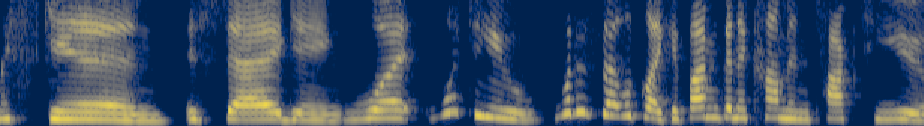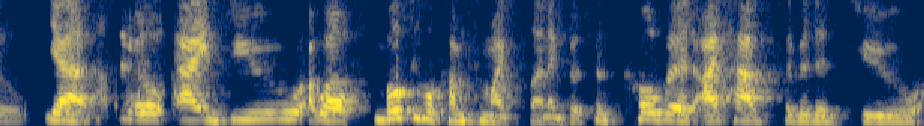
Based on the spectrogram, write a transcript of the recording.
my skin is sagging. What what do you what does that look like if i'm going to come and talk to you yeah so i do well most people come to my clinic but since covid i have pivoted to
